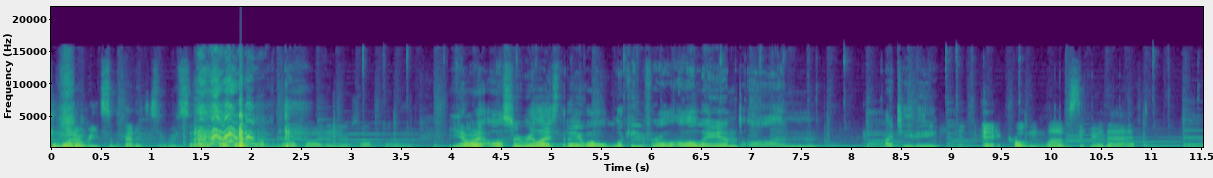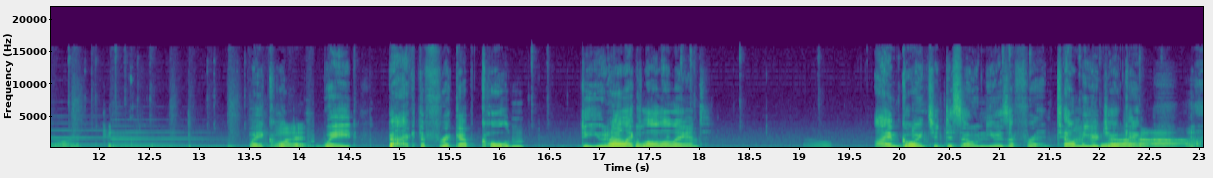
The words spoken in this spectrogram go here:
So what are we? Some kind of suicide? He said like I'm nobody or something. you know what I also realized today while looking for La La Land on my TV? Colton loves to hear that. What? Wait, Col- What? wait, back the frick up, Colton. Do you No, not like La La Land? No. I'm going to disown you as a friend. Tell me you're joking.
